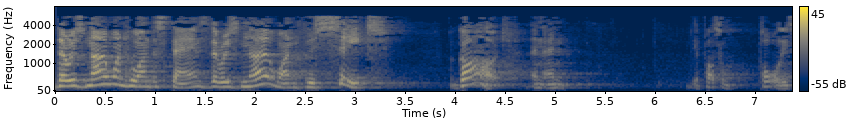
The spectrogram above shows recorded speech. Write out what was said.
There is no one who understands, there is no one who seeks God. And, and the Apostle Paul is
